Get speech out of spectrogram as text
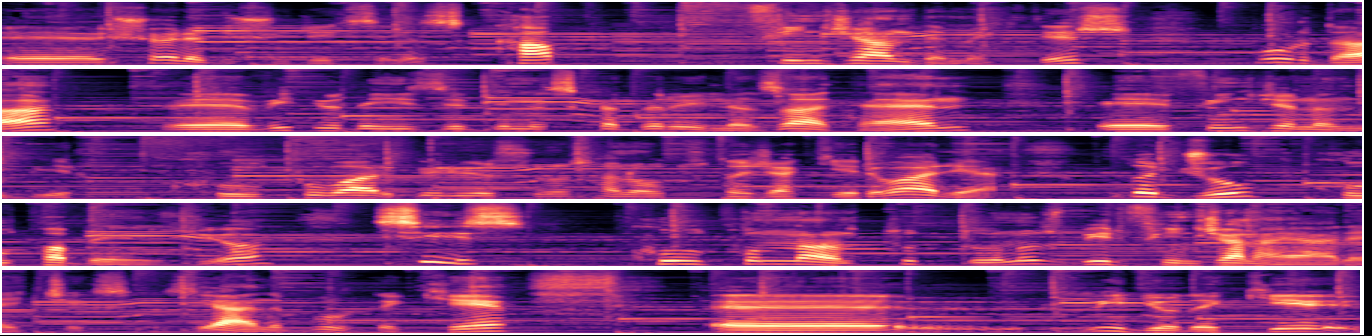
eee, şöyle düşüneceksiniz. Kap fincan demektir. Burada eee, videoda izlediğiniz kadarıyla zaten eee, fincanın bir kulpu var görüyorsunuz. Hani o tutacak yeri var ya. Bu da culp kulpa benziyor. Siz kulpundan tuttuğunuz bir fincan hayal edeceksiniz. Yani buradaki eee, videodaki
